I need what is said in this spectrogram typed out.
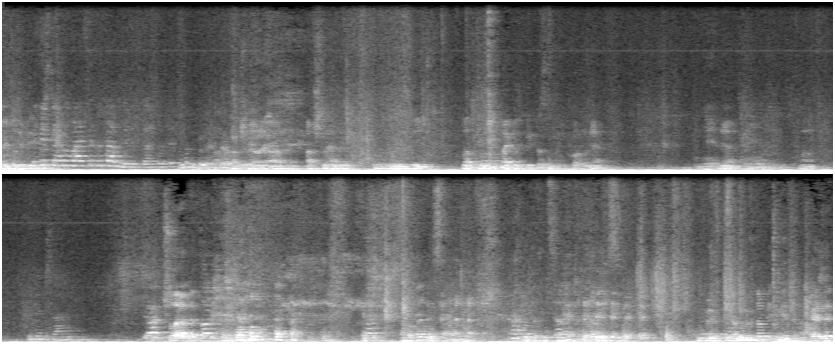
А я туди Ти підпис? ж керувала секретар буде підписувати. А а- А має бути підписано форму, ні? Ні. Ні? А. Не знаю. Як члени, так? Я думаю, хто підмітив? Каже,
